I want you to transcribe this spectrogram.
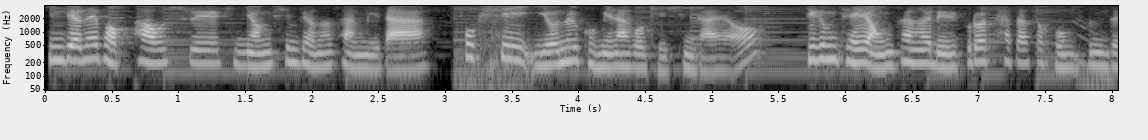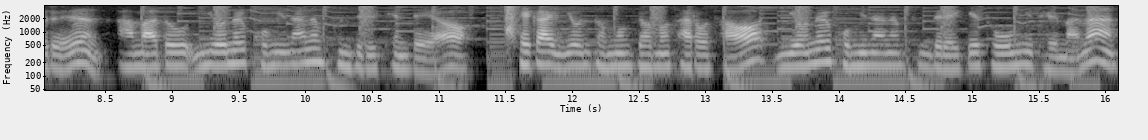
김변의 법하우스 김영신 변호사입니다. 혹시 이혼을 고민하고 계신가요? 지금 제 영상을 일부러 찾아서 본 분들은 아마도 이혼을 고민하는 분들일 텐데요. 제가 이혼 전문 변호사로서 이혼을 고민하는 분들에게 도움이 될 만한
